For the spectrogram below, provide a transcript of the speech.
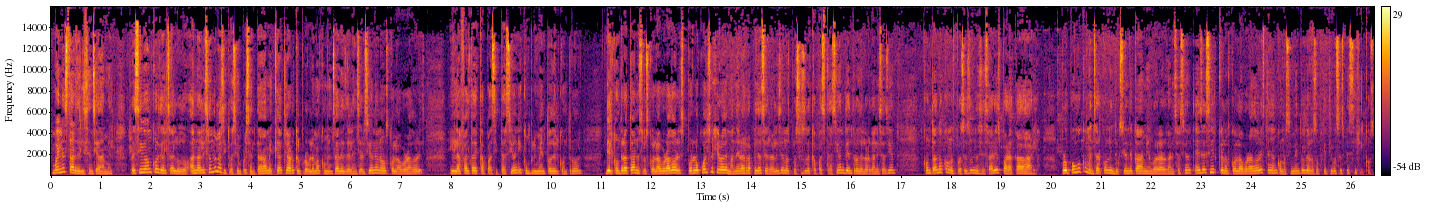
Buenas tardes, licenciada Mel. Recibe un cordial saludo. Analizando la situación presentada, me queda claro que el problema comienza desde la inserción de nuevos colaboradores y la falta de capacitación y cumplimiento del control del contrato a nuestros colaboradores, por lo cual sugiero de manera rápida se realicen los procesos de capacitación dentro de la organización, contando con los procesos necesarios para cada área. Propongo comenzar con la inducción de cada miembro de la organización, es decir, que los colaboradores tengan conocimientos de los objetivos específicos,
